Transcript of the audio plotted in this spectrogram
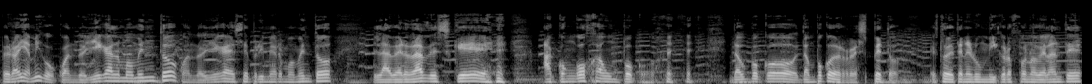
Pero hay amigo, cuando llega el momento, cuando llega ese primer momento, la verdad es que acongoja un poco. da un poco, da un poco de respeto. Esto de tener un micrófono delante,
